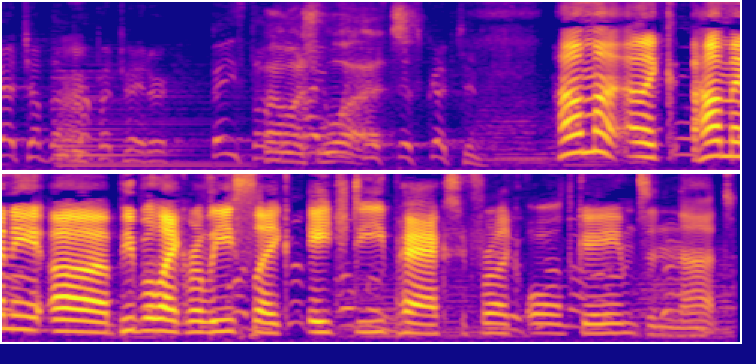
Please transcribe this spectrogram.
sketch of the perpetrator based on How much what? description. how much like how many uh people like release like HD packs for like old games and that.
